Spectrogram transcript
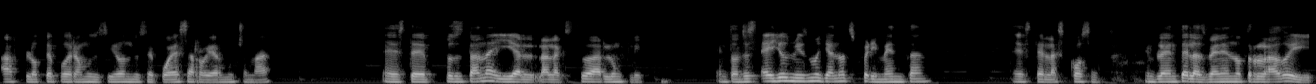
a flote, podríamos decir, donde se puede desarrollar mucho más. Este, pues están ahí al, al acceso de darle un clic. Entonces ellos mismos ya no experimentan este, las cosas, simplemente las ven en otro lado y,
